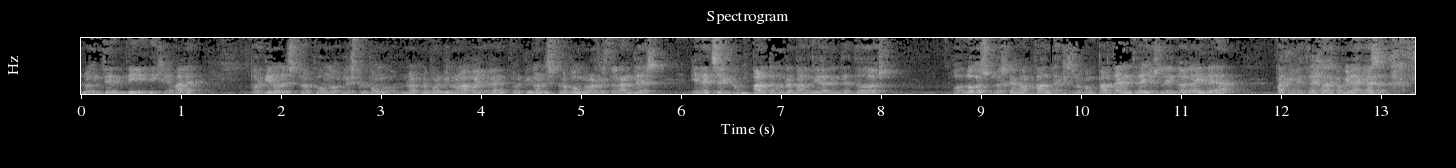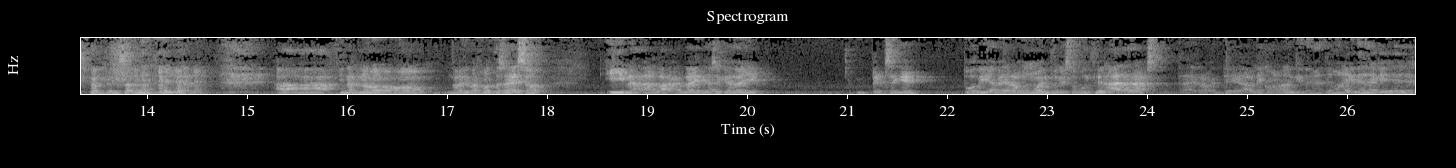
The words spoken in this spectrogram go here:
Lo entendí y dije, vale, ¿por qué no les propongo? Les propongo, no, no porque no lo hago yo, ¿eh? ¿Por qué no les propongo a los restaurantes el hecho de que compartan un repartidor entre todos? O dos, los que hagan falta, que se lo compartan entre ellos. Les doy la idea para que me traigan la comida a casa. pensando en que hayan. Ah, al final no, no le di más vueltas a eso y nada, la, la idea se quedó allí. Pensé que podía haber algún momento que esto funcionara, hasta realmente hablé con alguien, "Ah, tengo una idea que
